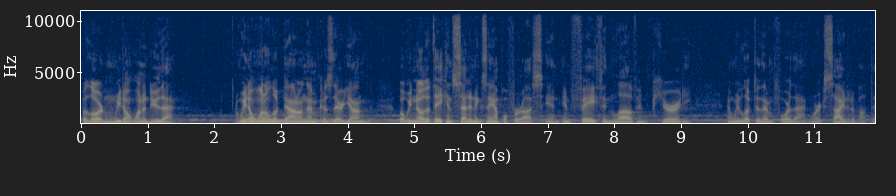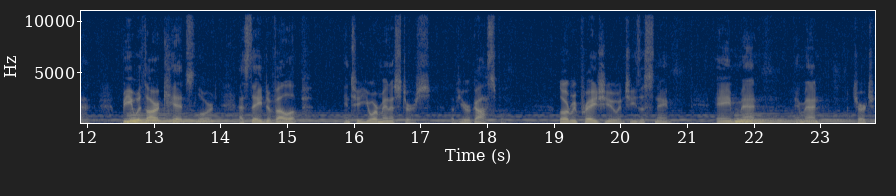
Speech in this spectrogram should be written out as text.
But Lord, we don't want to do that. We don't want to look down on them because they're young, but we know that they can set an example for us in, in faith, in love, in purity. And we look to them for that. And we're excited about that. Be with our kids, Lord, as they develop into your ministers of your gospel. Lord, we praise you in Jesus' name. Amen. Amen. Church.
